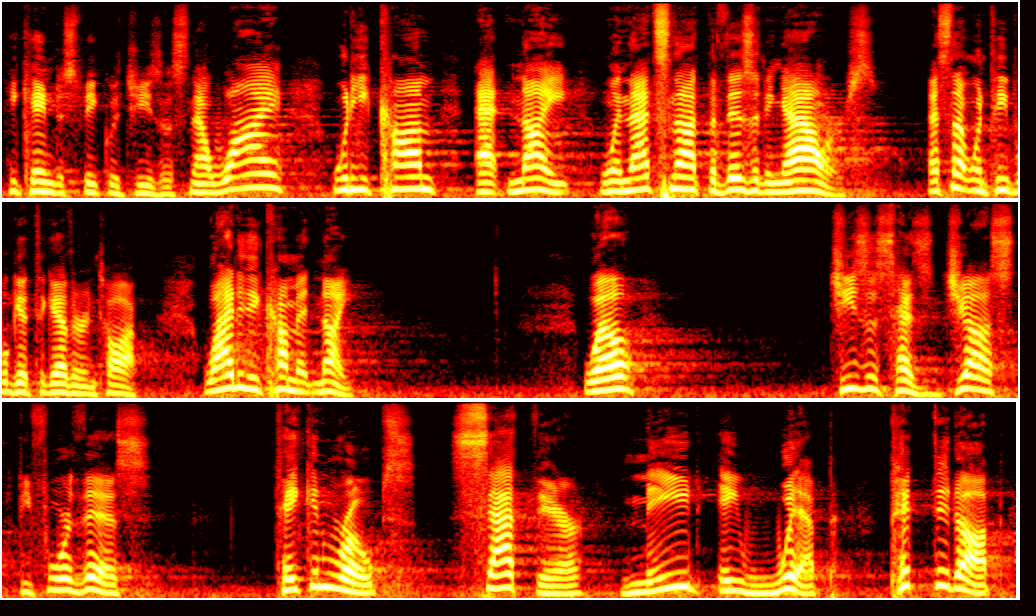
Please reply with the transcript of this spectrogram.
he came to speak with Jesus. Now, why would he come at night when that's not the visiting hours? That's not when people get together and talk. Why did he come at night? Well, Jesus has just, before this, taken ropes, sat there, made a whip, picked it up,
